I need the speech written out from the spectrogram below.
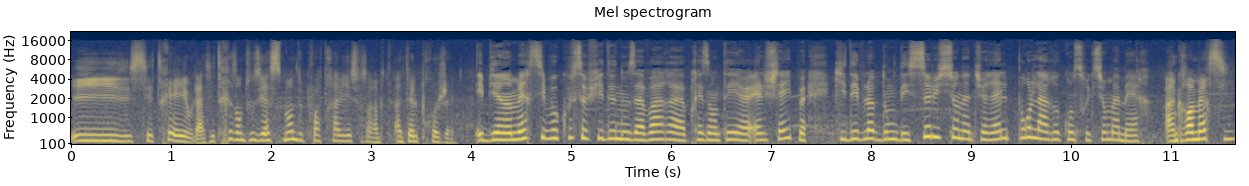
Et c'est très, voilà, c'est très enthousiasmant de pouvoir travailler sur un, tel projet. Eh bien, merci beaucoup Sophie de nous avoir euh, présenté euh, L-Shape qui développe donc des solutions naturelles pour la reconstruction mammaire. Un grand merci.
